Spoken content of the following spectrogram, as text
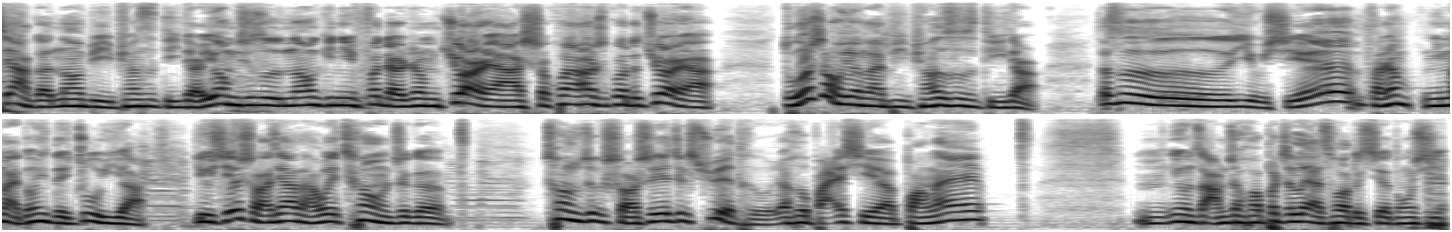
价格能比平时低点，要么就是能给你发点儿这种券呀，十块、二十块的券呀，多少应该比平时是低点。但是有些，反正你买东西得注意啊，有些商家他会趁这个，趁着这个双十一这个噱头，然后把一些本来，嗯，用咱们这话不知烂操的一些东西，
